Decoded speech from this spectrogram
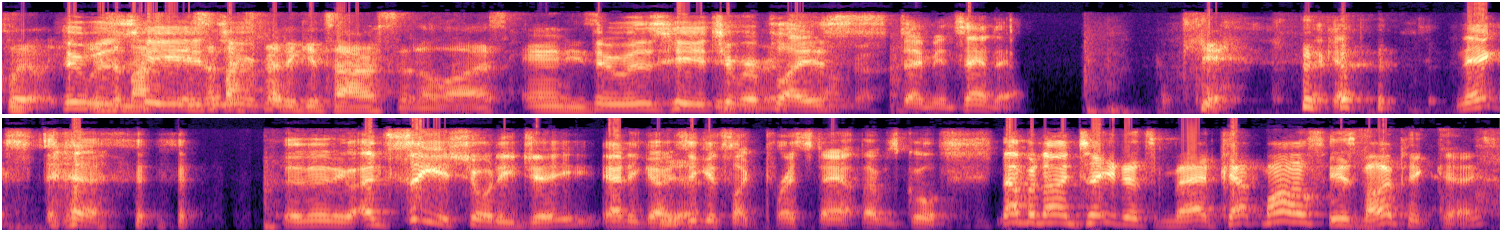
clearly Who he's was a much, he's a to- much better guitarist than Elias, and he's who is here to replace Damien Sandow. yeah. Okay. Next. And anyway, and see you, Shorty G. And he goes. Yeah. He gets like pressed out. That was cool. Number 19, it's Madcap Miles. Here's my pick case.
